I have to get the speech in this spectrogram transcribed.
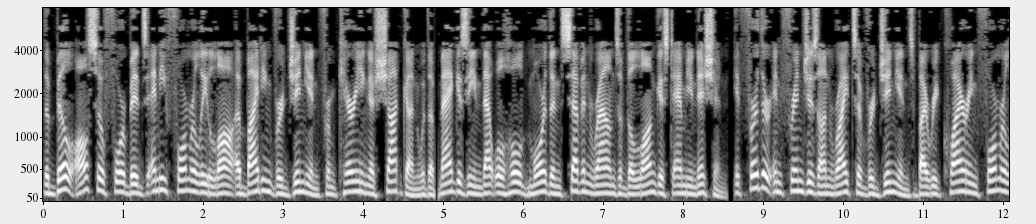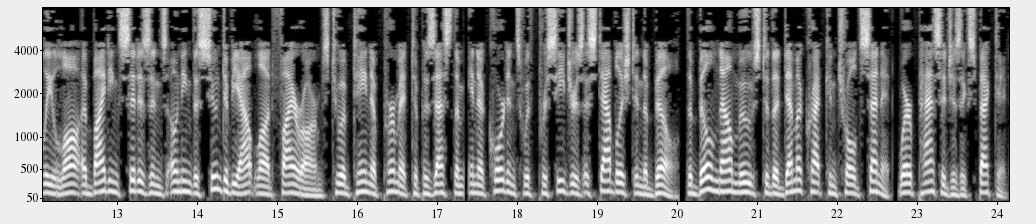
the bill also forbids any formerly law-abiding Virginian from carrying a shotgun with a magazine that will hold more than seven rounds of the longest ammunition. It further infringes on rights of Virginians by requiring formerly law-abiding citizens owning the soon-to-be outlawed firearms to obtain a permit to possess them in accordance with procedures established in the bill. The bill now moves to the Democrat-controlled Senate, where passage is expected.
